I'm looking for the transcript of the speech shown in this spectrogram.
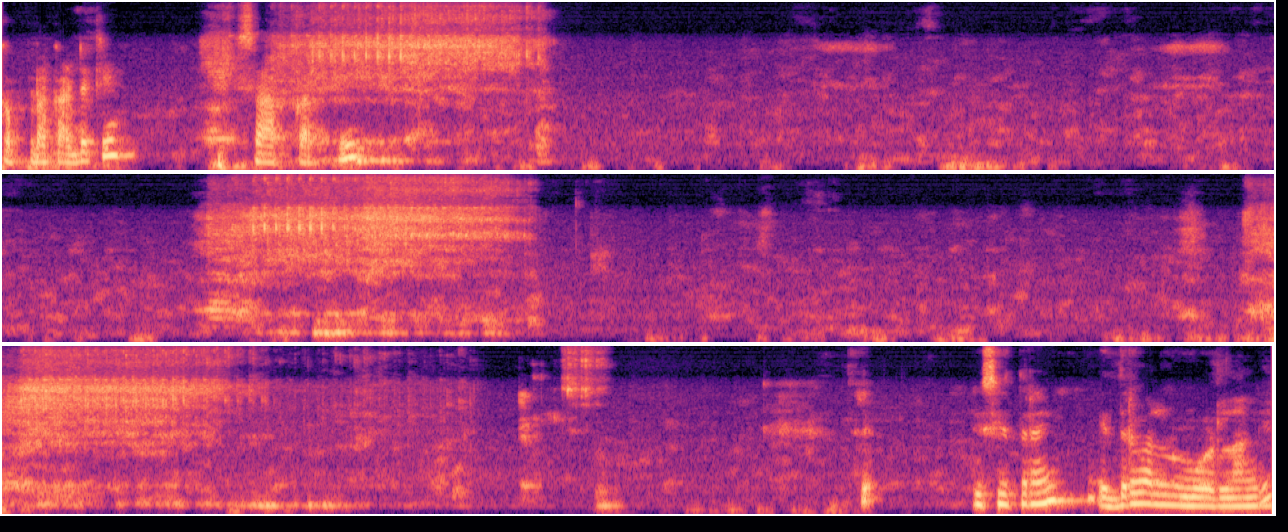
ਕੱਪੜਾ ਕੱਢ ਕੇ ਸਾਫ਼ ਕਰਕੇ इसी तरह ही इधर वाल मोड़ लाँगे।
